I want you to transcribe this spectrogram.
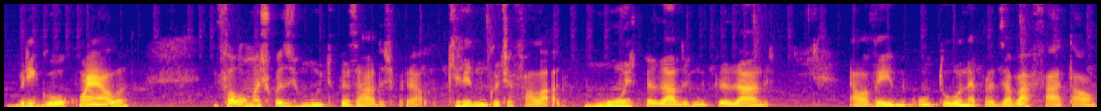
brigou com ela e falou umas coisas muito pesadas para ela, que ele nunca tinha falado. Muito pesadas, muito pesadas. Ela veio e me contou, né, pra desabafar e tal.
